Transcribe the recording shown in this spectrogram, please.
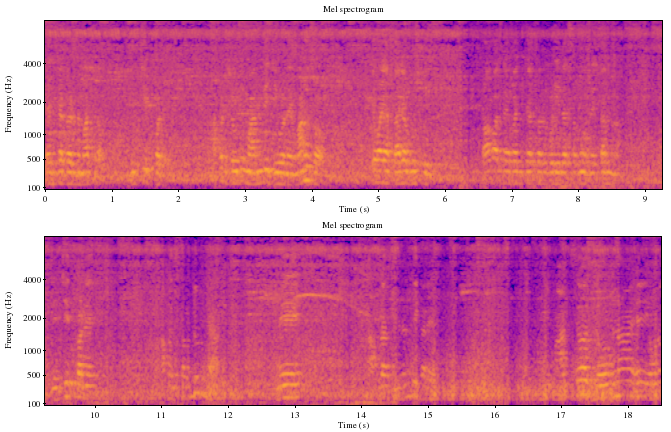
त्यांच्याकडनं मात्र निश्चितपणे आपण शेवटी मानवी जीवन आहे माणूस आहोत. तेव्हा या साऱ्या गोष्टी बाबासाहेबांच्या चळवळीला समोर येताना निश्चितपणे आपण समजून घ्या. मी आपल्याला विनंती करेन की माणसं जोडणं हे एवढं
